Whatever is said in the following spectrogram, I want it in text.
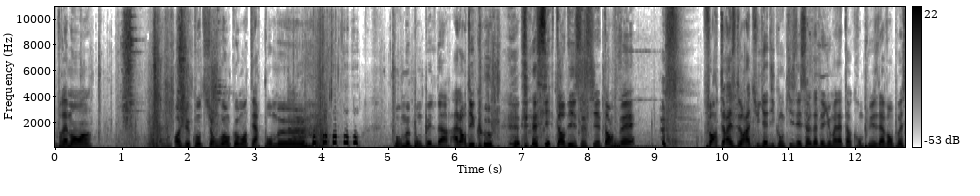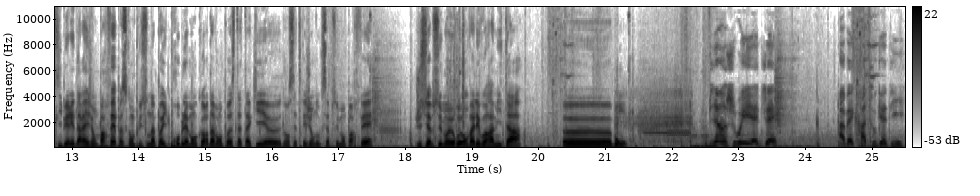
Vraiment hein. Oh je compte sur vous en commentaire pour me Pour me pomper le dard. Alors du coup Ceci étant dit, ceci étant fait Forteresse de Ratugadi conquise, les soldats de Human attaqueront plus d'avant-postes libérés de la région. Parfait, parce qu'en plus on n'a pas eu de problème encore d'avant-postes attaqués euh, dans cette région, donc c'est absolument parfait. Je suis absolument heureux, on va aller voir Amita. Euh, bon. Bien joué, Edjay. Avec Ratugadi,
